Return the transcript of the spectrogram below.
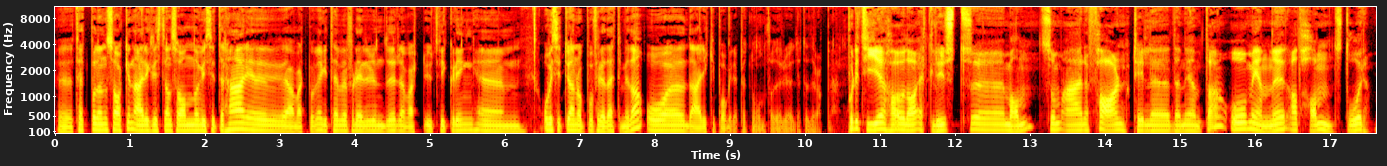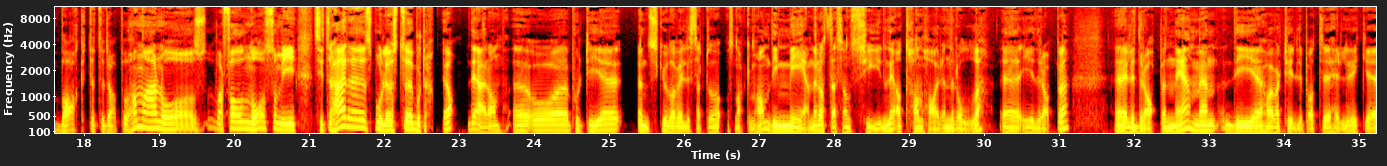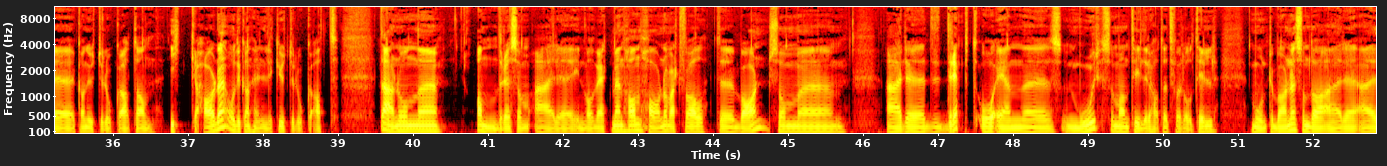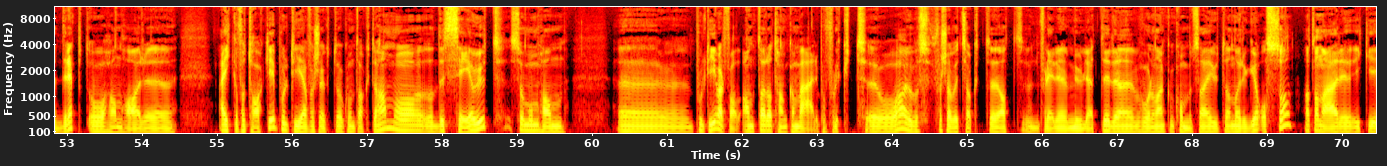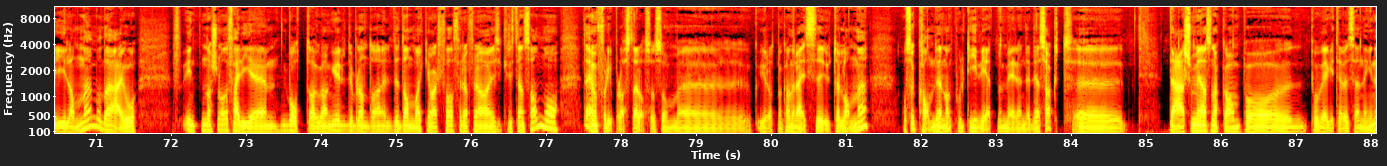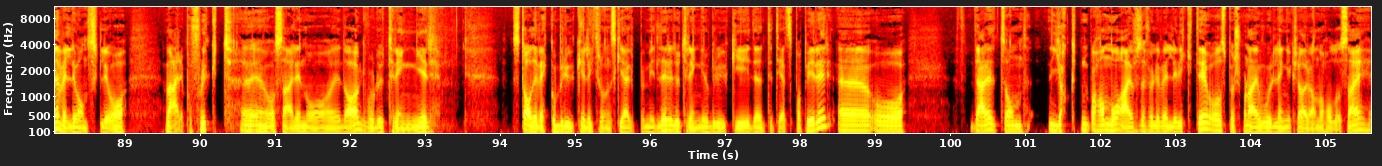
tett på denne saken er i Kristiansand når vi sitter her. Jeg har vært på VGTV flere runder, det har vært utvikling. Eh, og vi sitter jo her nå på fredag ettermiddag, og det er ikke pågrepet noen for dette drapet. Politiet har jo da etterlyst eh, mannen som er faren til denne jenta, og mener at han står bak dette drapet. Og han er nå, i hvert fall nå som vi sitter her, sporløst borte. Ja, det er han. Og politiet ønsker jo da veldig sterkt å snakke med han. De mener at det er sannsynlig at han har en rolle eh, i drapet, eh, eller drapen ned, men de har vært tydelige på at de heller ikke kan utelukke at han ikke har det, og de kan heller ikke utelukke at det er noen eh, andre som er eh, involvert. Men han har nå i hvert fall et eh, barn som eh, er drept, og en mor som han tidligere har hatt et forhold til, moren til barnet, som da er, er drept, og han har er ikke å få tak i. Politiet har forsøkt å kontakte ham, og det ser jo ut som om han Uh, politiet i hvert fall antar at han kan være på flukt, og har jo for så vidt sagt at flere muligheter uh, hvordan han kan komme seg ut av Norge også. At han er ikke i landet. Og det er jo internasjonale ferjebåtavganger til Danmark i hvert fall, fra, fra, Kristiansand. Og det er jo en flyplass der også som uh, gjør at man kan reise ut av landet. Og så kan det hende at politiet vet noe mer enn det de har sagt. Eh, det er som jeg har snakka om på, på VGTV-sendingene, veldig vanskelig å være på flukt. Eh, og særlig nå i dag hvor du trenger stadig vekk å bruke elektroniske hjelpemidler. Du trenger å bruke identitetspapirer. Eh, og det er et sånn Jakten på han nå er jo selvfølgelig veldig viktig, og spørsmålet er jo hvor lenge klarer han å holde seg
